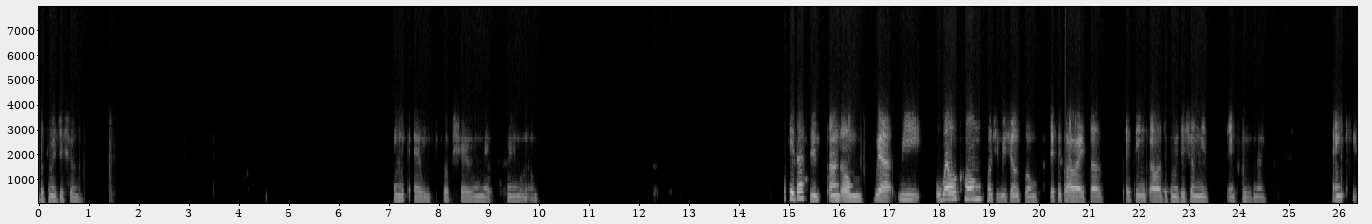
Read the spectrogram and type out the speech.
documentation. Think I will stop sharing my screen now. Okay, that's it. And um, we are we welcome contributions from technical writers. I think our documentation needs improvement. Thank you.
